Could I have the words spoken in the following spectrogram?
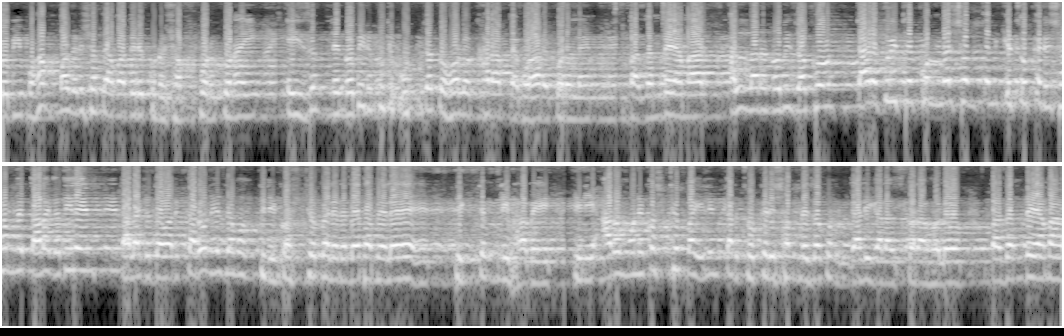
নবী মোহাম্মদের সাথে আমাদের কোনো সম্পর্ক নাই। এই জন্য নবীর প্রতি উদ্যত হলো, খারাপ ব্যবহার করলেন। বাজান রে আমার, আল্লাহর নবী যখন তার দুইটা কন্যা সন্তানকে চোখের সামনে তালাক দিলেন, তালাক দেওয়ার কারণে যেমন তিনি কষ্ট পেলেন, ব্যথা পেলেন, ঠিক তেমনি ভাবে তিনি আরও মনে কষ্ট পাইলেন তার চোখের সামনে যখন গালিগালাজ করা হলো। বাজান রে আমার,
